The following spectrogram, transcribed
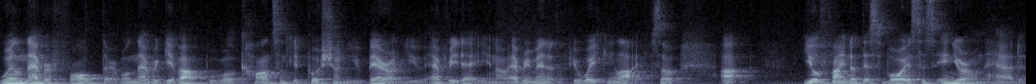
will never falter, will never give up, will constantly push on you, bear on you every day, you know, every minute of your waking life. So uh, you'll find that this voice is in your own head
